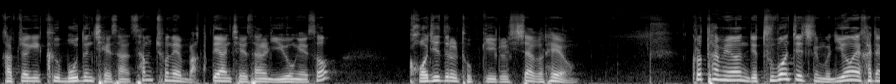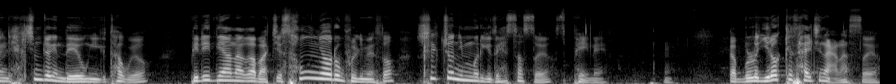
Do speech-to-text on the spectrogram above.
갑자기 그 모든 재산, 삼촌의 막대한 재산을 이용해서 거지들을 돕기를 시작을 해요. 그렇다면 이제 두 번째 질문, 이 영화의 가장 핵심적인 내용이기도 하고요. 비리디아나가 마치 성녀로 불리면서 실존 인물이기도 했었어요. 스페인에. 음. 그러니까 물론 이렇게 살지는 않았어요.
